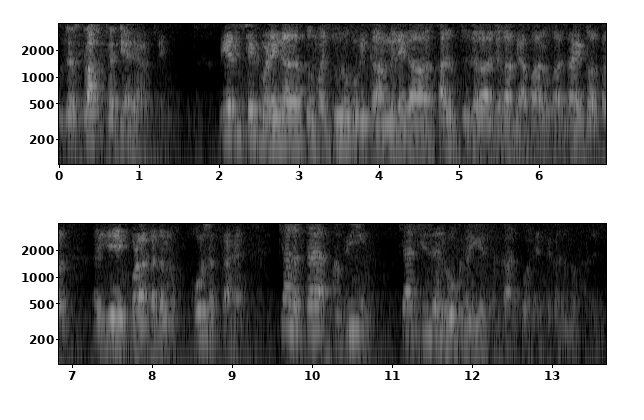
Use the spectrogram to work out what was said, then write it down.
उसे समाप्त कर दिया चाहिए रियल एस्टेट बढ़ेगा तो मजदूरों को भी काम मिलेगा और हर जगह जगह व्यापार होगा। ज़ाहिर तौर पर ये एक बड़ा कदम हो सकता है। क्या लगता है अभी क्या चीज़ें रोक रही है सरकार को ऐसे कदम उठाने से?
